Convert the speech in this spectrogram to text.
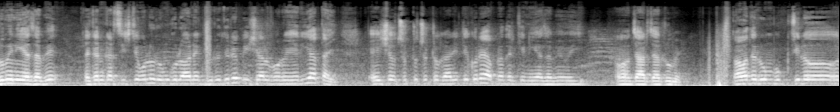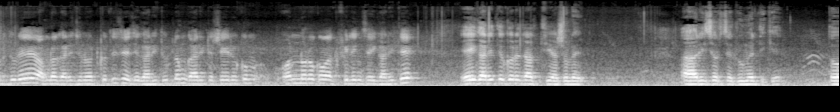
রুমে নিয়ে যাবে। এখানকার সিস্টেম হলো রুমগুলো অনেক দূরে দূরে, বিশাল বড় এরিয়া তাই এই সব ছোট্ট ছোট্ট গাড়িতে করে আপনাদেরকে নিয়ে যাবে ওই যার যার রুমে তো আমাদের রুম বুক ছিল দূরে আমরা গাড়ির জন্য ওয়েট করতেছি যে গাড়িতে উঠলাম গাড়িটা সেই রকম অন্যরকম এক ফিলিংস এই গাড়িতে। এই গাড়িতে করে যাচ্ছি আসলে রিসোর্সের রুমের দিকে। তো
